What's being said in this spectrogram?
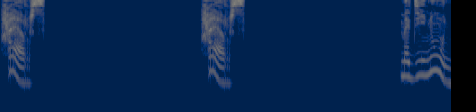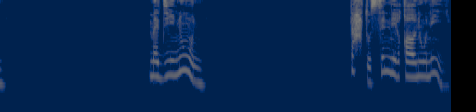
حارس. حارس مدينون. مدينون. تحت السن القانوني.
